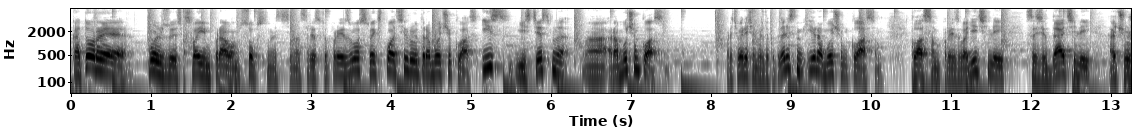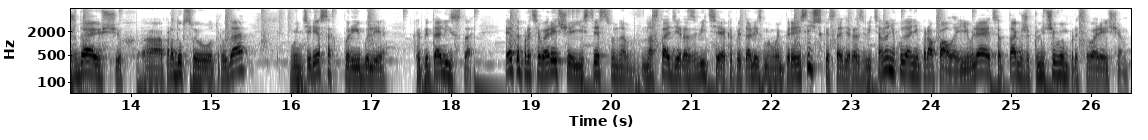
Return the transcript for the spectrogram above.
которые, пользуясь своим правом собственности на средства производства, эксплуатируют рабочий класс и, естественно, а, рабочим классом противоречие между капиталистом и рабочим классом. Классом производителей, созидателей, отчуждающих э, продукт своего труда в интересах прибыли капиталиста. Это противоречие, естественно, на стадии развития капитализма, в империалистической стадии развития, оно никуда не пропало и является также ключевым противоречием.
